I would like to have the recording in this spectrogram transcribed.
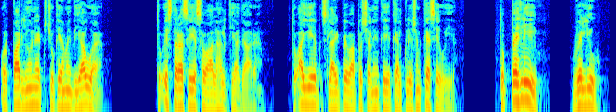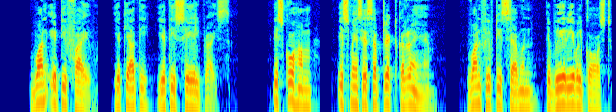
اور پر یونٹ چونکہ ہمیں دیا ہوا ہے، تو اس طرح سے یہ سوال حل کیا جا رہا ہے۔ تو آئیے سلائڈ پہ واپس چلیں کہ یہ کیلکولیشن کیسے ہوئی ہے۔ تو پہلی ویلیو 185 یہ کیا تھی؟ یہ تھی سیل پرائس اس کو ہم اس میں سے سبٹریکٹ کر رہے ہیں۔ 157 کہ ویریبل کاسٹ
